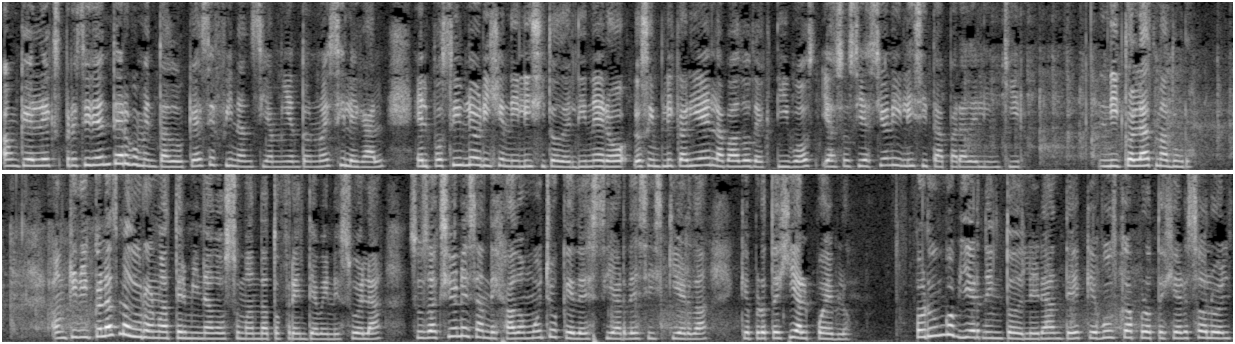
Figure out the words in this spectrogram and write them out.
Aunque el expresidente ha argumentado que ese financiamiento no es ilegal, el posible origen ilícito del dinero los implicaría en lavado de activos y asociación ilícita para delinquir. Nicolás Maduro. Aunque Nicolás Maduro no ha terminado su mandato frente a Venezuela, sus acciones han dejado mucho que desear de esa izquierda que protegía al pueblo. Por un gobierno intolerante que busca proteger solo el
